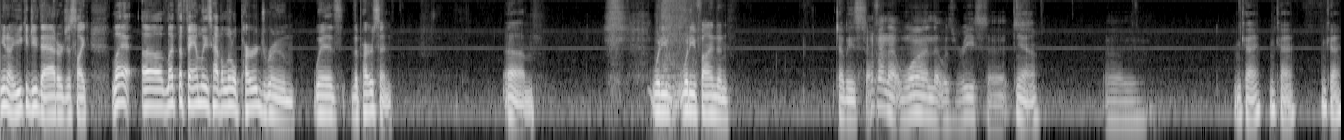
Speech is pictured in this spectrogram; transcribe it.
You know, you could do that, or just like let uh, let the families have a little purge room with the person. Um, what do you what are you finding? Toby's. Trying to find that one that was recent. Yeah. Um, Okay. Okay. Okay.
